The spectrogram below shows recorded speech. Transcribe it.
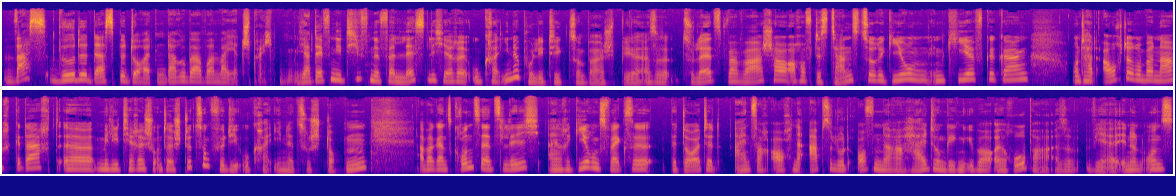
was würde das bedeuten? Darüber wollen wir jetzt sprechen. Ja, definitiv eine verlässlichere Ukraine-Politik zum Beispiel. Also zuletzt war Warschau auch auf Distanz zur Regierung in Kiew gegangen und hat auch darüber nachgedacht, äh, militärische Unterstützung für die Ukraine zu stoppen. Aber ganz grundsätzlich, ein Regierungswechsel bedeutet einfach auch eine absolut offenere Haltung gegenüber Europa. Also wir erinnern uns,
